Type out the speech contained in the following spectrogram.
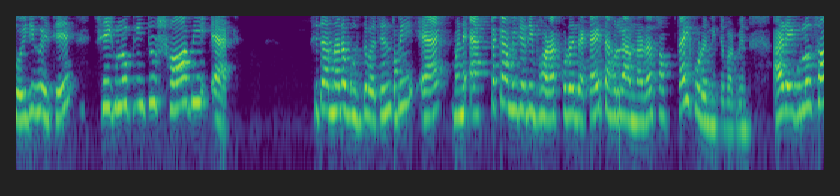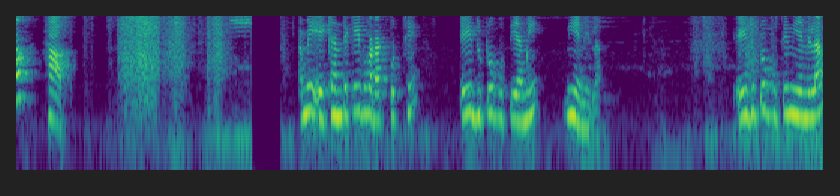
তৈরি হয়েছে সেইগুলো কিন্তু সবই এক। সেটা আপনারা বুঝতে পারছেন। সবই এক মানে একটাকে আমি যদি ভরাট করে দেখাই, তাহলে আপনারা সবটাই করে নিতে পারবেন। আর এগুলো সব হাফ। আমি এখান থেকেই ভরাট করছি। এই দুটো পুঁতি আমি নিয়ে নিলাম। এই দুটো পুঁতি নিয়ে নিলাম।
